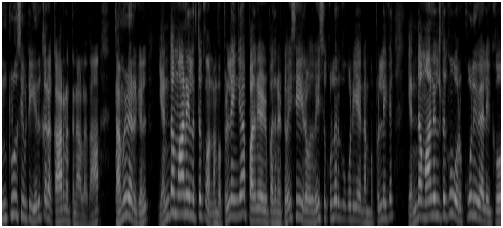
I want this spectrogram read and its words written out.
இன்க்ளூசிவிட்டி இருக்கிற காரணத்தினால தான் தமிழர்கள் எந்த மாநிலத்துக்கும் நம்ம பிள்ளைங்க பதினேழு பதினெட்டு வயசு இருபது வயசுக்குள்ளே இருக்கக்கூடிய நம்ம பிள்ளைகள் எந்த மாநிலத்துக்கும் ஒரு கூலி வேலைக்கோ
